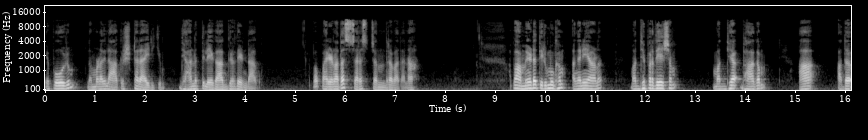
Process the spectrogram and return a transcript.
എപ്പോഴും നമ്മളതിൽ ആകൃഷ്ടരായിരിക്കും. ധ്യാനത്തിൽ ഏകാഗ്രത ഉണ്ടാകും അപ്പോൾ പരിണത ശരശ്ചന്ദ്രവദന. അപ്പോൾ അമ്മയുടെ തിരുമുഖം അങ്ങനെയാണ്. മധ്യപ്രദേശം മധ്യഭാഗം ആ അത്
